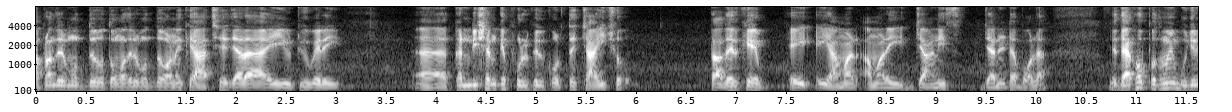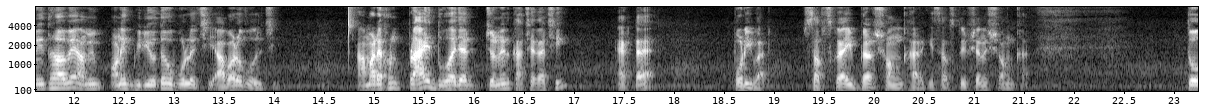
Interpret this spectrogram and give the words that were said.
আপনাদের মধ্যেও, তোমাদের মধ্যেও অনেকে আছে যারা এই ইউটিউবের এই কন্ডিশনকে ফুলফিল করতে চাইছো, তাদেরকে এই এই আমার আমার এই জার্নি জার্নিটা বলা। যে দেখো প্রথমেই বুঝে নিতে হবে, আমি অনেক ভিডিওতেও বলেছি, আবারও বলছি। আমার এখন প্রায় দু হাজার জনের কাছাকাছি একটা পরিবার সাবস্ক্রাইবার সংখ্যা আর কি সাবস্ক্রিপশানের সংখ্যা। তো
